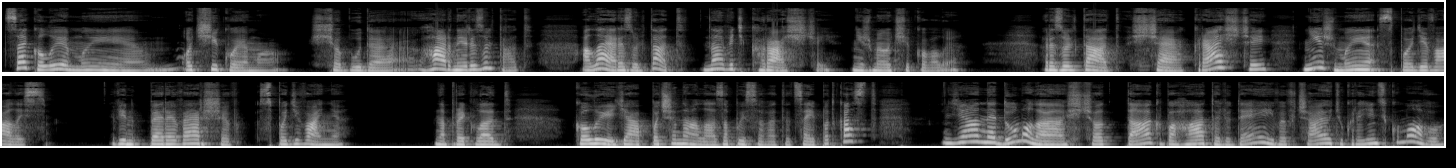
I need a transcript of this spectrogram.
це коли ми очікуємо, що буде гарний результат, але результат навіть кращий, ніж ми очікували результат ще кращий, ніж ми сподівались. Він перевершив сподівання. Наприклад, коли я починала записувати цей подкаст, я не думала, що так багато людей вивчають українську мову.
